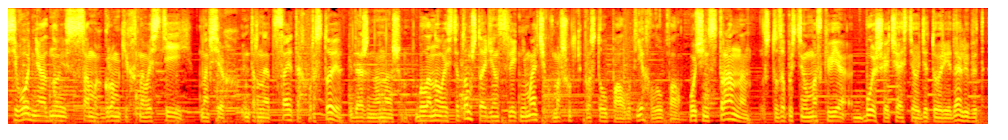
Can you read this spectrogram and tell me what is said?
сегодня одной из самых громких новостей на всех интернет-сайтах в Ростове и даже на нашем была новость о том, что 11-летний мальчик в маршрутке просто упал. Вот ехал и упал. Очень странно, что, допустим, в Москве большая часть аудитории да, любит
